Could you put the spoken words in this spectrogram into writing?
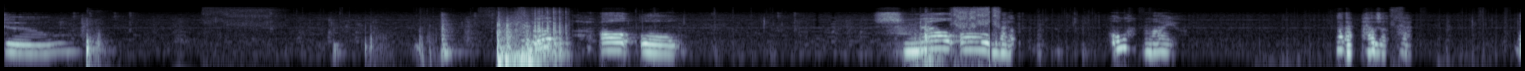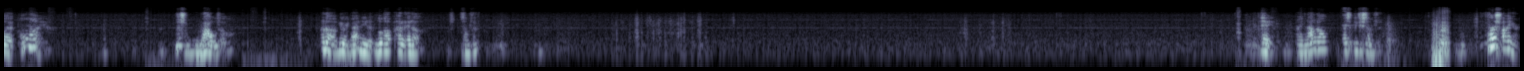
to. Oh, oh, oh. Smell all of that. Oh my. How's that? Like, oh my. Smell. No, I need to look at it. Hey, I now. Let's do something. First iron.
